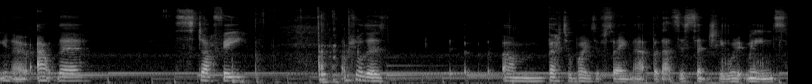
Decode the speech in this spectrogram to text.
you know, out there, stuffy. I'm sure there's um, better ways of saying that, but that's essentially what it means.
